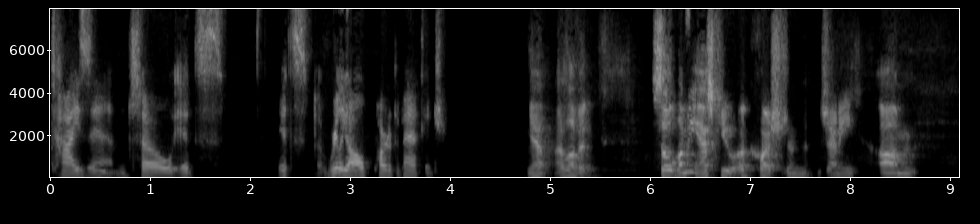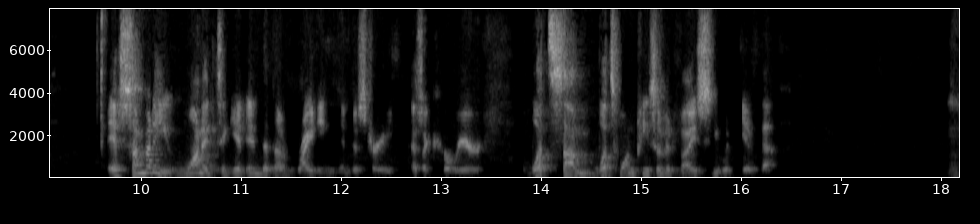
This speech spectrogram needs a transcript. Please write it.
ties in so it's it's really all part of the package. Yeah, I love it. So let me ask you a question, Jenny. Um, if somebody wanted to get into the writing industry as a career, what's some um, what's one piece of advice you would give them?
